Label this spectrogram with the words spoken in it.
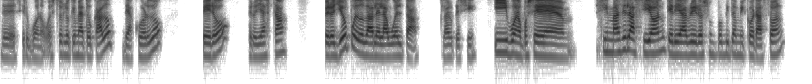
De decir, bueno, esto es lo que me ha tocado, de acuerdo, pero, pero ya está. Pero yo puedo darle la vuelta, claro que sí. Y bueno, pues eh, sin más dilación, quería abriros un poquito mi corazón.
